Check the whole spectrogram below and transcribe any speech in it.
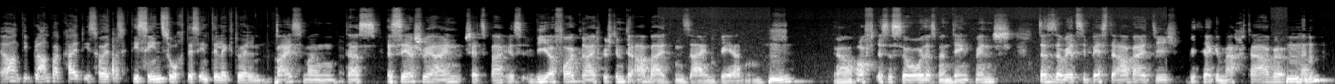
Ja, und die Planbarkeit ist heute halt die Sehnsucht des Intellektuellen. Weiß man, dass es sehr schwer einschätzbar ist, wie erfolgreich bestimmte Arbeiten sein werden. Mhm. Ja, oft ist es so, dass man denkt, Mensch, das ist aber jetzt die beste Arbeit, die ich bisher gemacht habe. Mhm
